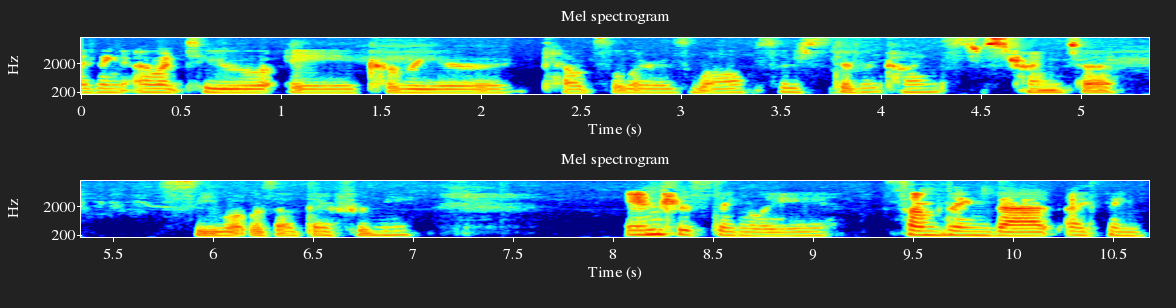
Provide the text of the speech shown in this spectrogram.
i think i went to a career counselor as well so just different kinds just trying to see what was out there for me interestingly something that I think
